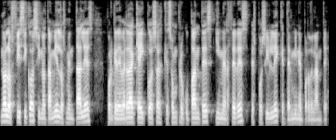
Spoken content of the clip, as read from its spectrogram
no los físicos, sino también los mentales, porque de verdad que hay cosas que son preocupantes y Mercedes es posible que termine por delante.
